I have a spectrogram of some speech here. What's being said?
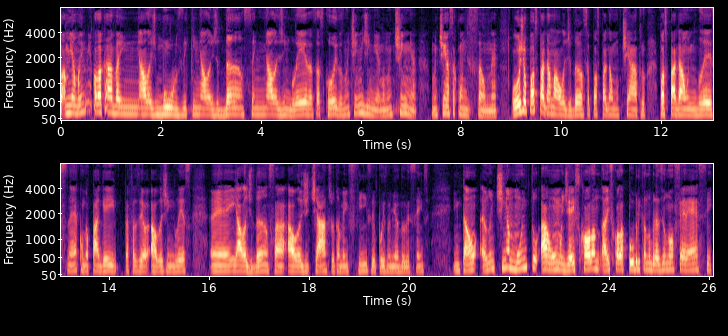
a minha mãe me colocava em aulas de música, em aulas de dança, em aulas de inglês, essas coisas. Não tinha dinheiro, não tinha, não tinha essa condição, né? Hoje eu posso pagar uma aula de dança, posso pagar um teatro, posso pagar um inglês, né? Como eu paguei para fazer aulas de inglês é, e aula de dança, aula de teatro também fiz depois na minha adolescência. Então eu não tinha muito aonde. A escola, a escola pública no Brasil não oferece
